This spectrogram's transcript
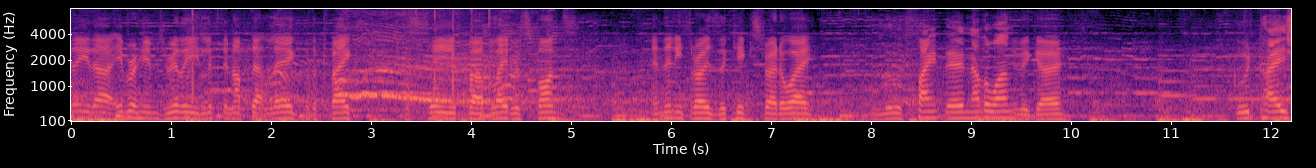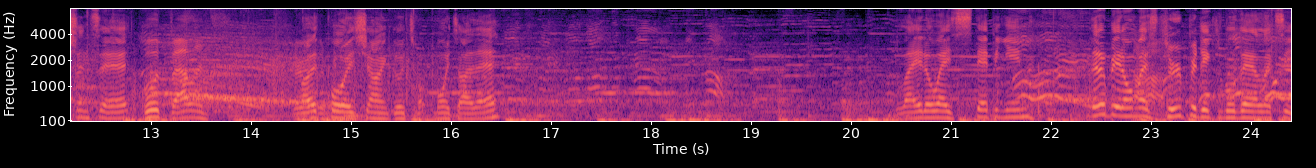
See that Ibrahim's really lifting up that leg for the fake to see if uh, Blade responds. And then he throws the kick straight away. A little feint there, another one. Here we go. Good patience there. Good balance. Very Both good. boys showing good Muay Thai there. Blade always stepping in. A little bit almost Ah. too predictable there, Lexi.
